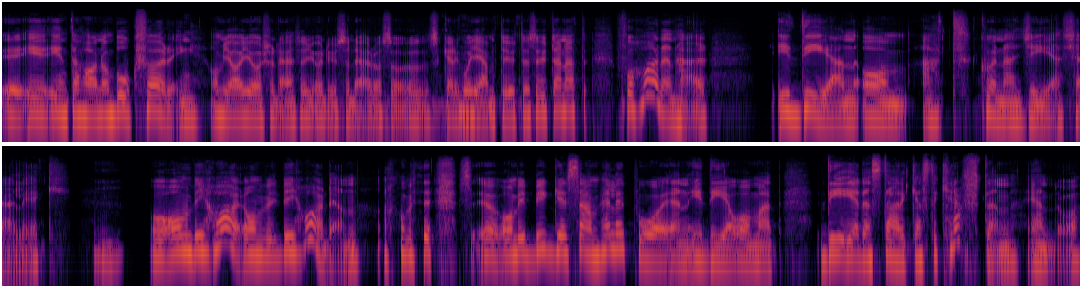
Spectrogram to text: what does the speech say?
eh, inte ha någon bokföring. Om jag gör så där så gör du så där och så ska det gå mm. jämnt ut. Utan att få ha den här idén om att kunna ge kärlek. Mm. Och om vi har, om vi, vi har den, om vi, om vi bygger samhället på en idé om att det är den starkaste kraften ändå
